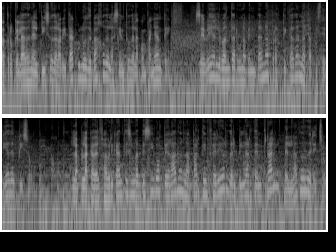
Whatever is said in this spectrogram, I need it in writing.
está troquelada en el piso del habitáculo debajo del asiento del acompañante, se ve al levantar una ventana practicada en la tapicería del piso. La placa del fabricante es un adhesivo pegado en la parte inferior del pilar central del lado derecho.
